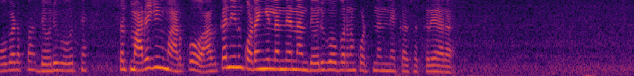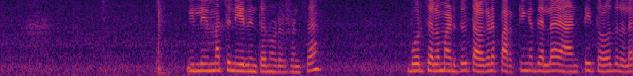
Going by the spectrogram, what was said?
ಹೋಗ್ಬೇಡಪ್ಪ, ದೇವ್ರಿಗೆ ಹೋಗುತ್ತೆ ಸ್ವಲ್ಪ ಮಾರಿಗೆ ಹಿಂಗೆ ಮಾಡ್ಕೋ. ಅದಕ್ಕೆ ನೀನು ಕೊಡಂಗಿಲ್ಲ ಅಂದೆ, ನಾನು ದೇವ್ರಿಗೆ ಹೋಗ್ಬರ ಕೊಟ್ಟು ನನ್ನ ಸಕ್ಕರೆ ಯಾರ ಇಲ್ಲಿ ಮತ್ತೆ ನೀರು ನಿಂತ ನೋಡ್ರಿ ಫ್ರೆಂಡ್ಸ ಬೋರ್ ಚಾಲೂ ಮಾಡಿದ್ರು. ತಳಗಡೆ ಪಾರ್ಕಿಂಗ್ ಅದೆಲ್ಲ ಆಂಟಿ ತೊಳೆದ್ರಲ್ಲ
